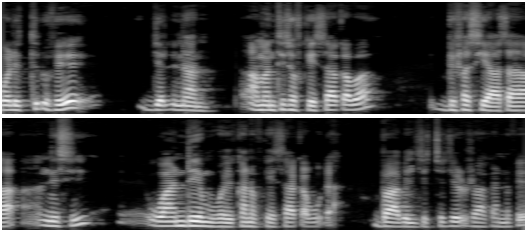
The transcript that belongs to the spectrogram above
walitti dhufee jal'inaan amantiis of keessaa qaba. Bifa siyaasaanis waan deemu kan of keessaa qabudha. Baabil jecha jedhu irraa kan dhufe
